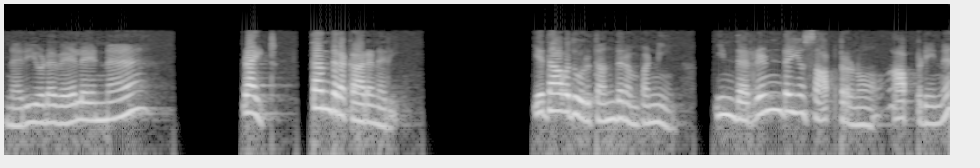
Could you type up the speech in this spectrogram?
நரியோட வேலை என்ன? ரைட் தந்திரக்கார நரி. ஏதாவது ஒரு தந்திரம் பண்ணி இந்த ரெண்டையும் சாப்பிட்றணும் அப்படின்னு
